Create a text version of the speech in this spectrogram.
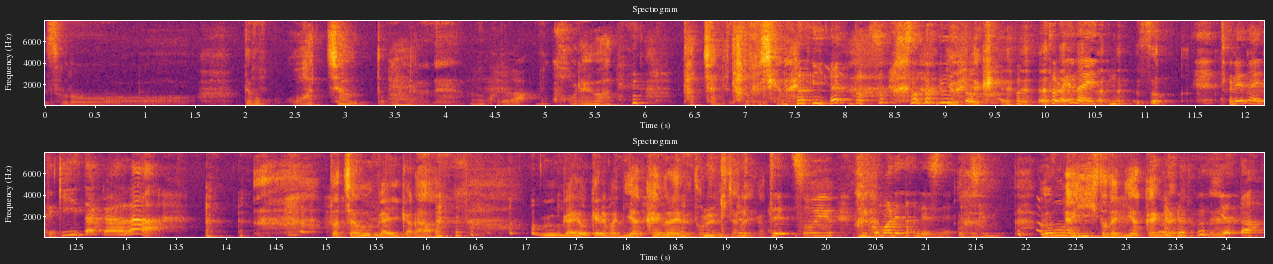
そのでも終わっちゃうと思ったらね、もうこれは。もうこれはたっちゃんに頼むしかない。いやそのルート取れない。そう。取れないって聞いたから。たっちゃん運がいいから運が良ければ200回ぐらいで取れるんじゃないかっと。てそういう見込まれたんですね。運がいい人で200回ぐらいだからね。やった。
